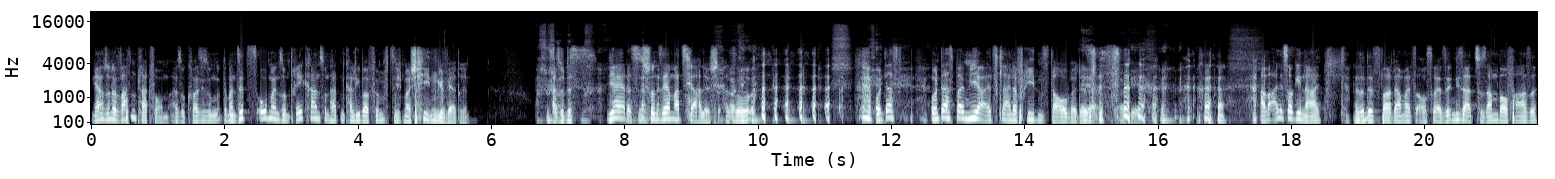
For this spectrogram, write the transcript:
ja, so eine Waffenplattform. Also quasi so, man sitzt oben in so einem Drehkranz und hat ein Kaliber 50 Maschinengewehr drin. Ach du Also das, ja, ja, das ist schon sehr martialisch. Also, Und, das, und das bei mir als kleiner Friedenstaube. Das ja, ist okay. Aber alles original. Also mhm. das war damals auch so. Also in dieser Zusammenbauphase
